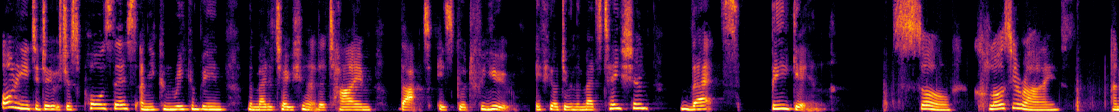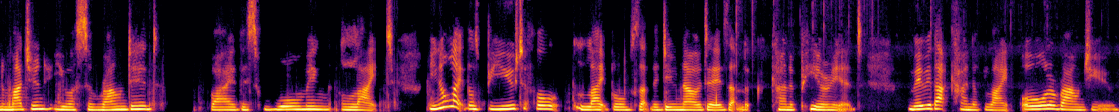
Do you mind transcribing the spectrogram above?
all you need to do is just pause this and you can reconvene the meditation at a time that is good for you. If you're doing the meditation, let's begin. So close your eyes and imagine you are surrounded by this warming light. You know, like those beautiful light bulbs that they do nowadays that look kind of period. Maybe that kind of light all around you.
